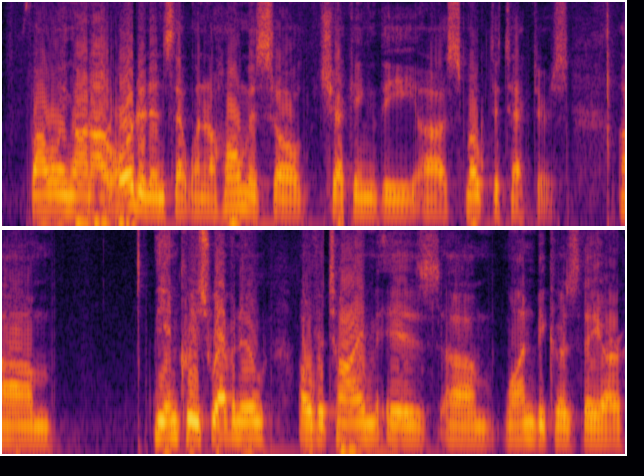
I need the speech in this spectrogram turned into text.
following on our ordinance that when a home is sold, checking the uh, smoke detectors. Um, The increased revenue over time is, um, one, because they are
